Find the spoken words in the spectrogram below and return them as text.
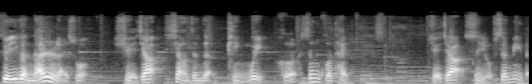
对一个男人来说，雪茄象征着品味和生活态度。雪茄是有生命的，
